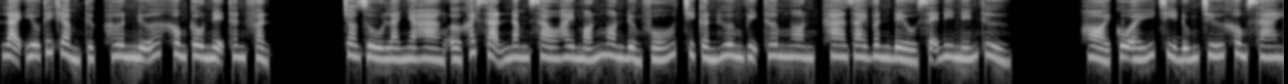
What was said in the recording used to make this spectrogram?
lại yêu thích ẩm thực hơn nữa không câu nệ thân phận. Cho dù là nhà hàng ở khách sạn năm sao hay món ngon đường phố, chỉ cần hương vị thơm ngon, Kha Giai Vân đều sẽ đi nếm thử. Hỏi cô ấy chỉ đúng chứ không sai.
